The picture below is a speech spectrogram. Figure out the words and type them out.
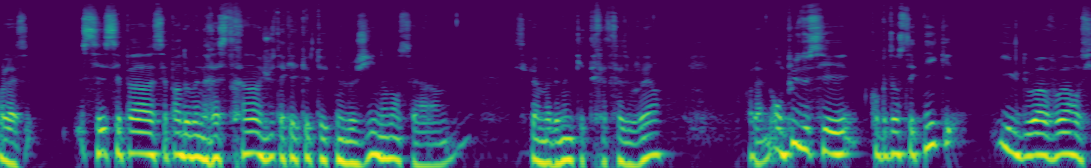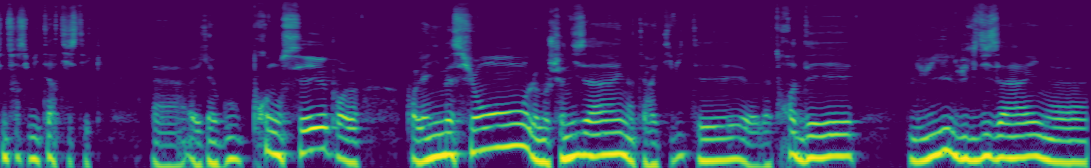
Voilà, c'est- pas, pas un domaine restreint juste à quelques technologies, non, non, c'est quand même un domaine qui est très très ouvert. Voilà. En plus de ses compétences techniques, il doit avoir aussi une sensibilité artistique, euh, avec un goût prononcé pour, pour l'animation, le motion design, l'interactivité, euh, la 3D, l'UI, l'UX design, euh,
